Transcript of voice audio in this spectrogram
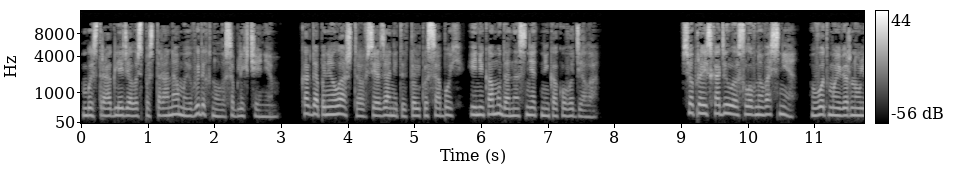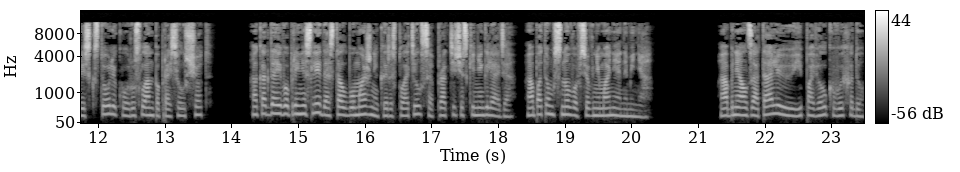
Быстро огляделась по сторонам и выдохнула с облегчением, когда поняла, что все заняты только собой, и никому до нас нет никакого дела. Все происходило словно во сне. Вот мы вернулись к столику, Руслан попросил счет, а когда его принесли, достал бумажник и расплатился, практически не глядя, а потом снова все внимание на меня. Обнял за талию и повел к выходу.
